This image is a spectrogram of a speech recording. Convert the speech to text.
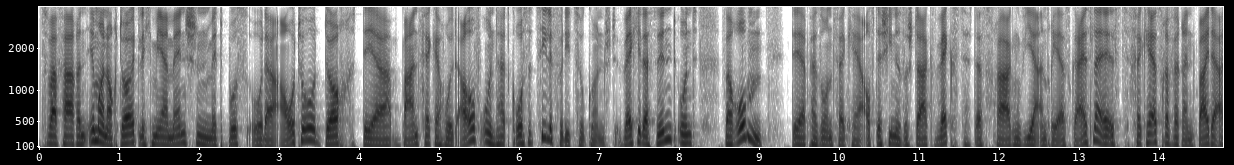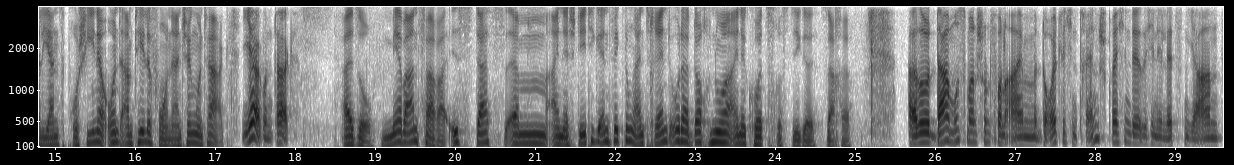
Zwar fahren immer noch deutlich mehr Menschen mit Bus oder Auto, doch der Bahnverkehr holt auf und hat große Ziele für die Zukunft. Welche das sind und warum der Personenverkehr auf der Schiene so stark wächst, das fragen wir Andreas Geisler. Er ist Verkehrsreferent bei der Allianz Pro Schiene und am Telefon. Einen schönen guten Tag. Ja, guten Tag. Also, mehr Bahnfahrer. Ist das ähm, eine stetige Entwicklung, ein Trend oder doch nur eine kurzfristige Sache? Also da muss man schon von einem deutlichen Trend sprechen, der sich in den letzten Jahren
